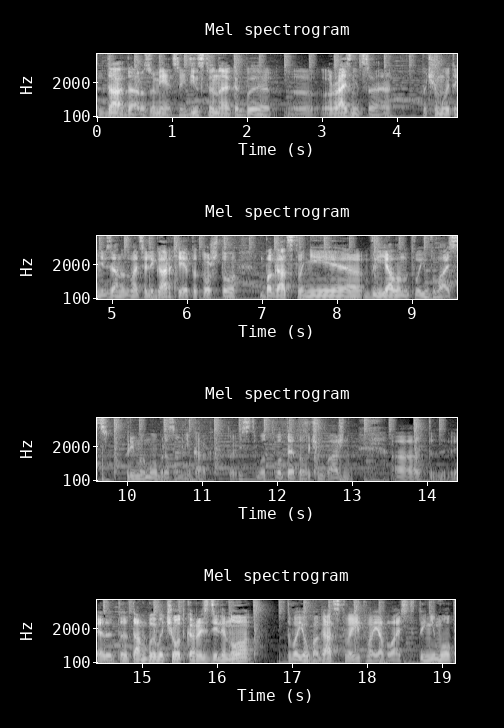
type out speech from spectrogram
Да, да, разумеется. Единственная как бы э, разница, почему это нельзя назвать олигархией, это то, что богатство не влияло на твою власть прямым образом никак. То есть вот, вот это очень важно. Э, это, там было четко разделено твое богатство и твоя власть. Ты не мог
